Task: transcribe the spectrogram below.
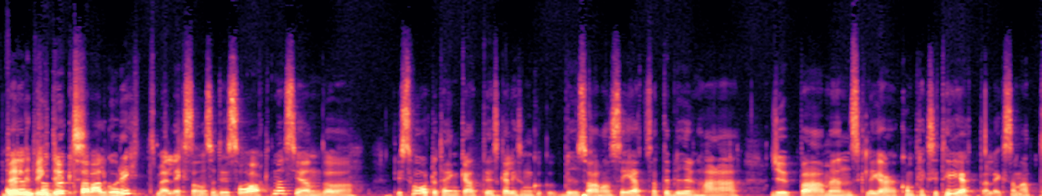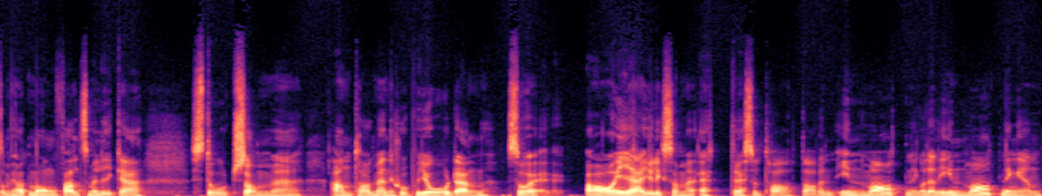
väldigt viktigt. Det är en produkt av algoritmer liksom, så det saknas ju ändå det är svårt att tänka att det ska liksom bli så avancerat så att det blir den här djupa mänskliga komplexiteten. Liksom. Att om vi har ett mångfald som är lika stort som eh, antal människor på jorden så AI är ju liksom ett resultat av en inmatning och den inmatningen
